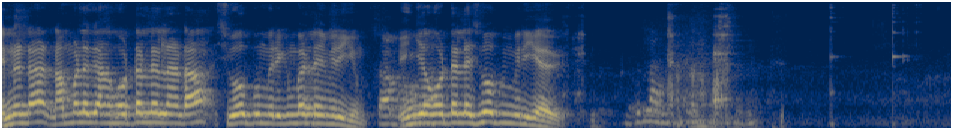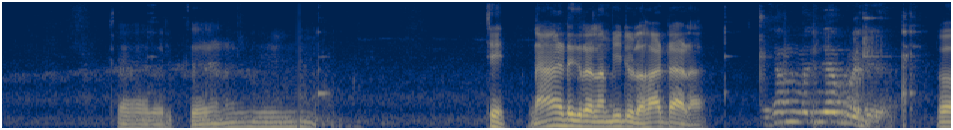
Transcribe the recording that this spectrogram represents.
என்னடா நம்மளுக்கு அங்க ஹோட்டல்ல இல்லடா சிவப்பும் இருக்கும் வெள்ளையும் இருக்கும் இங்க ஹோட்டல்ல காதல் கனவு. சரி நான் எடுக்கிறேன் வீடியோவில் ஹாட்டாடா ஓ.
